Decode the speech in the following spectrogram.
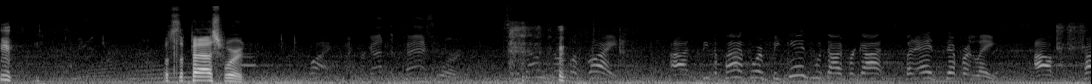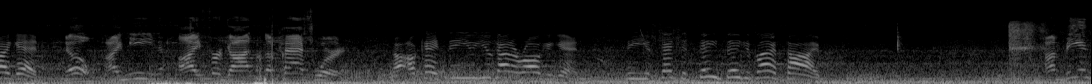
What's the password? What? I forgot the password. Sounds almost right. Uh, see, the password begins with I forgot, but ends differently. Uh, try again. No, I mean I forgot the password. Uh, okay, see, you, you got it wrong again. See, you said the same thing as last time. I'm being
